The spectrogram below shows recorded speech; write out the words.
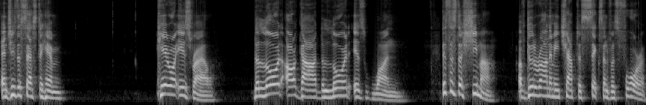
And Jesus says to him, Hear, O Israel, the Lord our God, the Lord is one. This is the Shema of Deuteronomy chapter 6 and verse 4,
